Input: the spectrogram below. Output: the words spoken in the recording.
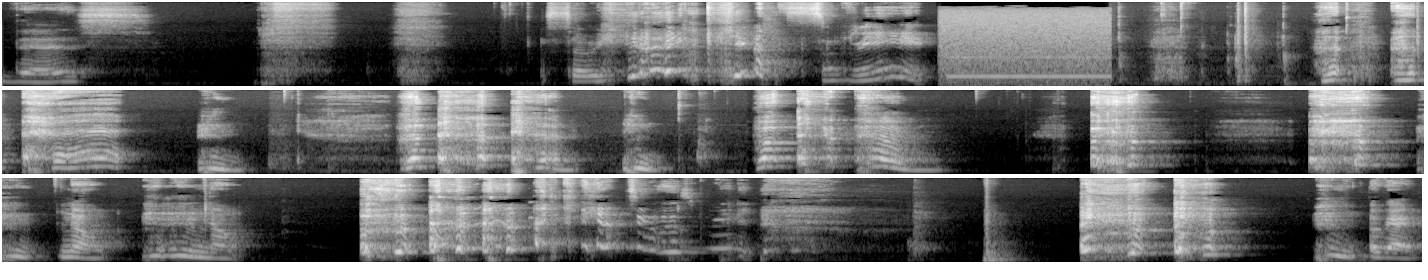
This. so yeah, I can't speak. no, no. I can't do this okay.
